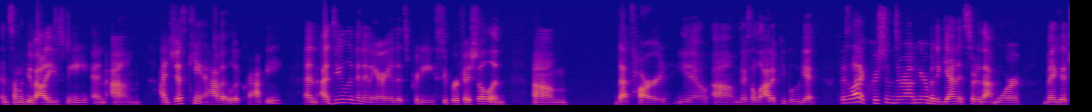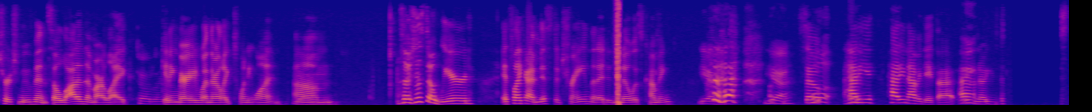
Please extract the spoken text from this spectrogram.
and someone who values me and um, i just can't have it look crappy and i do live in an area that's pretty superficial and um, that's hard you know um, there's a lot of people who get there's a lot of Christians around here, but again, it's sort of that more mega church movement. So a lot of them are like Totally. getting married when they're like 21. Yeah. Um, so it's just a weird. It's like I missed a train that I didn't know was coming. Yeah. Yeah. So Well, how do you how do you navigate that? I don't know. You just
